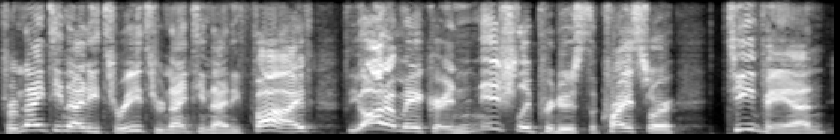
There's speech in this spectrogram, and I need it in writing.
From 1993 through 1995, the automaker initially produced the Chrysler TEVan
